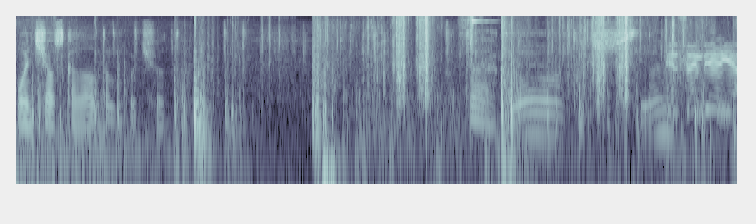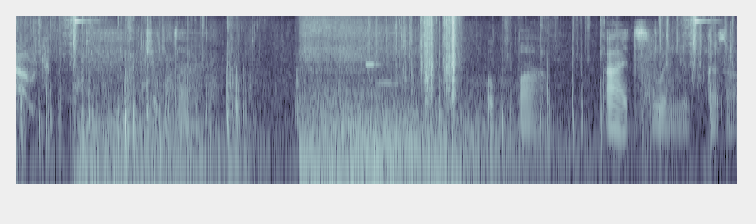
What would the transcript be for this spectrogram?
Он чел сказал там хоть что-то. Так, ну, тут 16. Что-то. Опа. А, это свой не показал.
